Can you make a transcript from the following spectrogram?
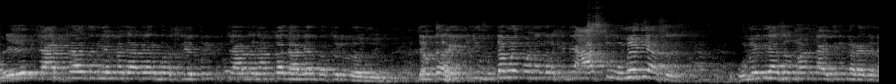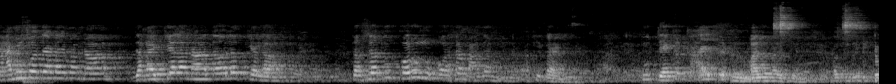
अरे चार चार जरी एका जागेवर बसले तरी चार जणांका जागेवर बसलेलो मी. तेव्हा हे तुझी उतावळपणा जर किती आज तू उमेदी असेल उमेदी असेल म्हणून काहीतरी करायचं नाही. आम्ही स्वतः टायमांना जर काही केला ना दौलत केला. तसं तू करू नको असं माझा म्हणणं बाकी काय नाही. तू त्याचं काय कर माझं माहिती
